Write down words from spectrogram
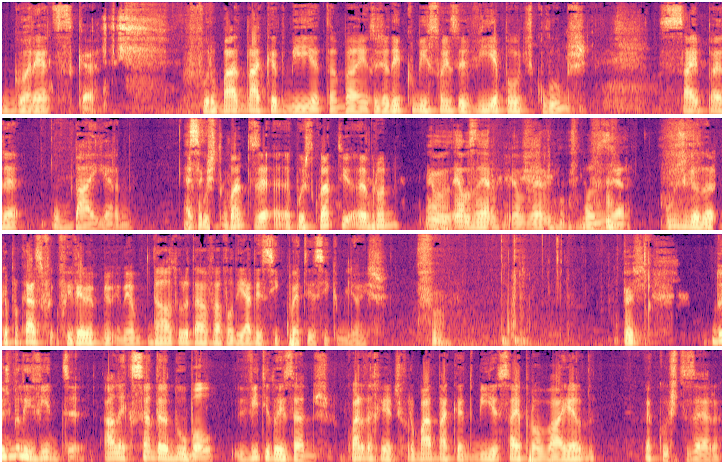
Goretzka, formado na academia também, ou seja, nem comissões havia para outros clubes, sai para o Bayern. A Essa questão. quanto, a custo quanto, eh, Bruno? É o, é o zero, é o zero. Ao zero. Um jogador que eu por acaso fui, fui ver mesmo, na altura estava avaliado em 55 milhões. Pois, 2020, Alexandra Dubel, 22 anos, guarda-redes formado na academia, sai para o Bayern a custo zero.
